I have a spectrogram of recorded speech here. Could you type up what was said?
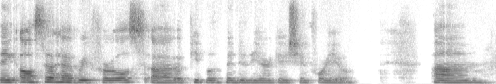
they also have referrals uh, of people who can do the irrigation for you. Um,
